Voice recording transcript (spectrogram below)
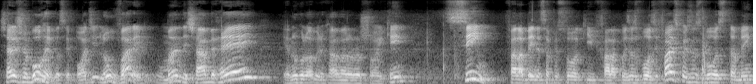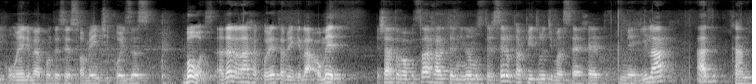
Sharishaburre, você pode louvar ele. O man deixar rei, eu não vou Quem sim fala bem dessa pessoa que fala coisas boas e faz coisas boas, também com ele vai acontecer somente coisas boas. Adanalacha Koreta Megillah Omed. Terminamos o terceiro capítulo de Masechet Megillah Ad Kan.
